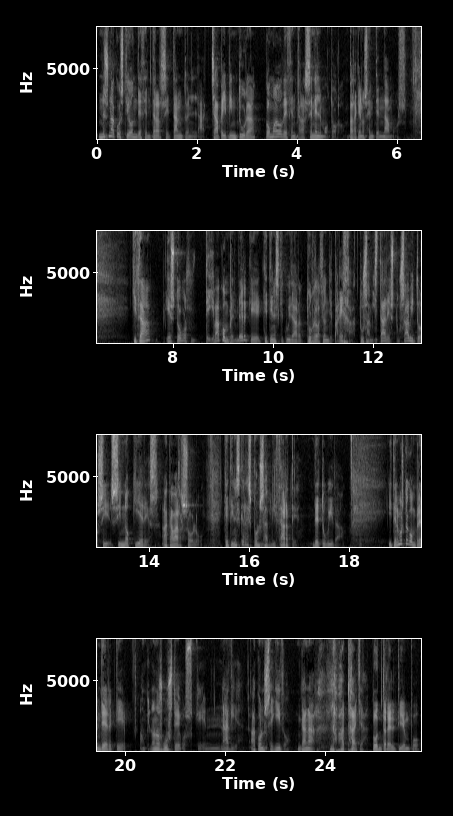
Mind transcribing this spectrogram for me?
No es una cuestión de centrarse tanto en la chapa y pintura como de centrarse en el motor, para que nos entendamos. Quizá esto pues, te lleva a comprender que, tienes que cuidar tu relación de pareja, tus amistades, tus hábitos, si, si no quieres acabar solo, que tienes que responsabilizarte de tu vida. Y tenemos que comprender que aunque no nos guste, pues que nadie ha conseguido ganar la batalla contra el tiempo.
